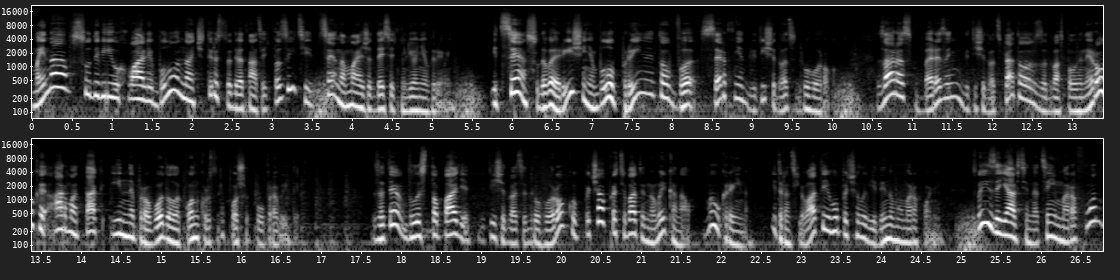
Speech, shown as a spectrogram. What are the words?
Майна в судовій ухвалі було на 419 позицій, це на майже 10 мільйонів гривень. І це судове рішення було прийнято в серпні 2022 року. Зараз, березень 2025 за 2,5 роки, Арма так і не проводила конкурс для пошуку управителя. Зате в листопаді 2022 року почав працювати новий канал Ми Україна, і транслювати його почали в єдиному марафоні. В своїй заявці на цей марафон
